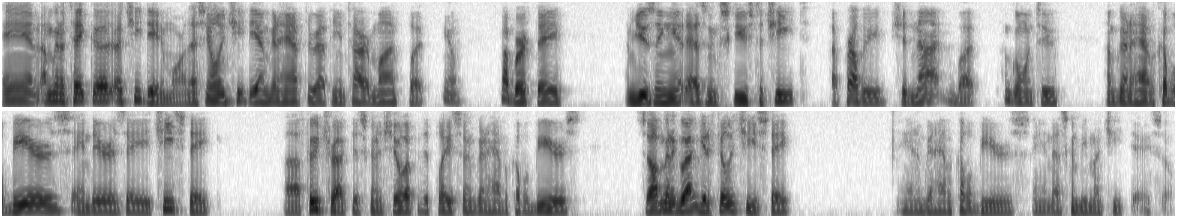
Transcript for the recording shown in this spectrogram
and I'm going to take a, a, cheat day tomorrow. That's the only cheat day I'm going to have throughout the entire month. But you know, my birthday. I'm using it as an excuse to cheat. I probably should not, but I'm going to. I'm going to have a couple beers, and there's a cheesesteak uh, food truck that's going to show up at the place. So I'm going to have a couple beers. So I'm going to go out and get a Philly cheesesteak, and I'm going to have a couple beers, and that's going to be my cheat day. So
